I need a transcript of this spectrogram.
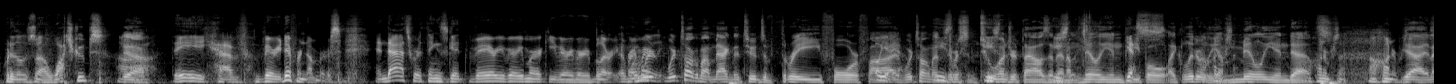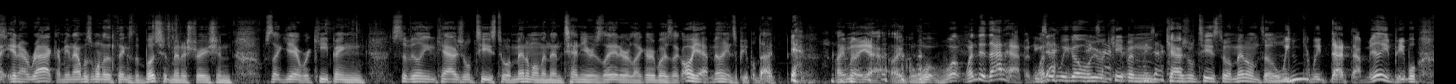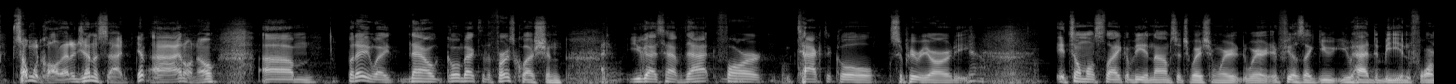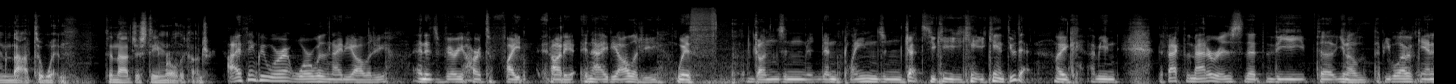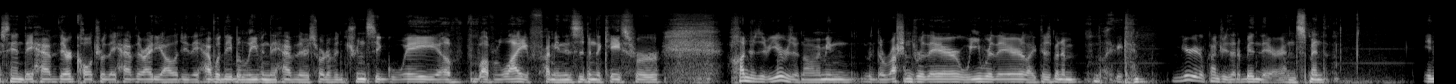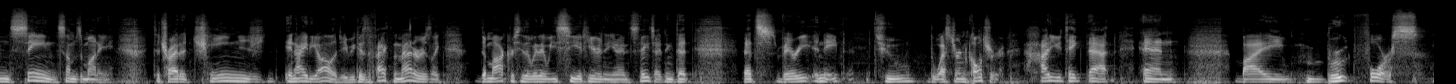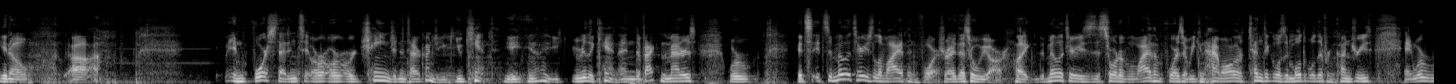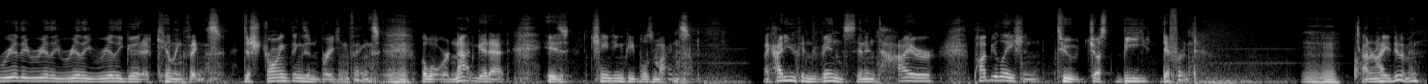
what are those uh, watch groups, uh, Yeah. They have very different numbers, and that's where things get very, very murky, very, very blurry. We're, we're talking about magnitudes of three, four, five. Oh, yeah. We're talking about Easily. difference in 200,000 and a million Yes. people, like literally a 100%. million deaths. 100%. 100%. Yeah, in, in Iraq, I mean, that was one of the things the Bush administration was like, yeah, we're keeping civilian casualties to a minimum. And then 10 years later, like, everybody's like, oh, yeah, millions of people died. Yeah. Like, yeah. Like, wh- wh- when did that happen? When did we go, we were keeping Exactly. casualties to a minimum? So we, we that, that million people, some would call that a genocide. Yep. Uh, I don't know. Um, Um, but anyway, now going back to the first question, you guys have that far tactical superiority. It's almost like a Vietnam situation where where it feels like you you had to be informed not to win, to not just steamroll the country. I think we were at war with an ideology, and it's very hard to fight an, an ideology with guns and, and planes and jets. You can't, you can't, you can't do that. Like, I mean, the fact of the matter is that the, the, you know, the people of Afghanistan, they have their culture, they have their ideology, they have what they believe in, they have their sort of intrinsic way of, of life. I mean, this has been the case for hundreds of years now. I mean, the Russians were there, we were there. Like, there's been a like, myriad of countries that have been there and spent insane sums of money to try to change an ideology. Because the fact of the matter is like democracy the way that we see it here in the United States I think that that's very innate to the western culture. How do you take that and by brute force you know uh, enforce that into or, or, or change an entire country. You, you can't. You, you know, you, you really can't. And the fact of the matter is, we're it's it's the military's leviathan force, right? That's what we are. Like the military is this sort of leviathan force that we can have all our tentacles in multiple different countries, and we're really, really, really, really good at killing things, destroying things, and breaking things. Mm-hmm. But what we're not good at is changing people's minds. Like, how do you convince an entire population to just be different? Mm-hmm. I don't know how you do it, man.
